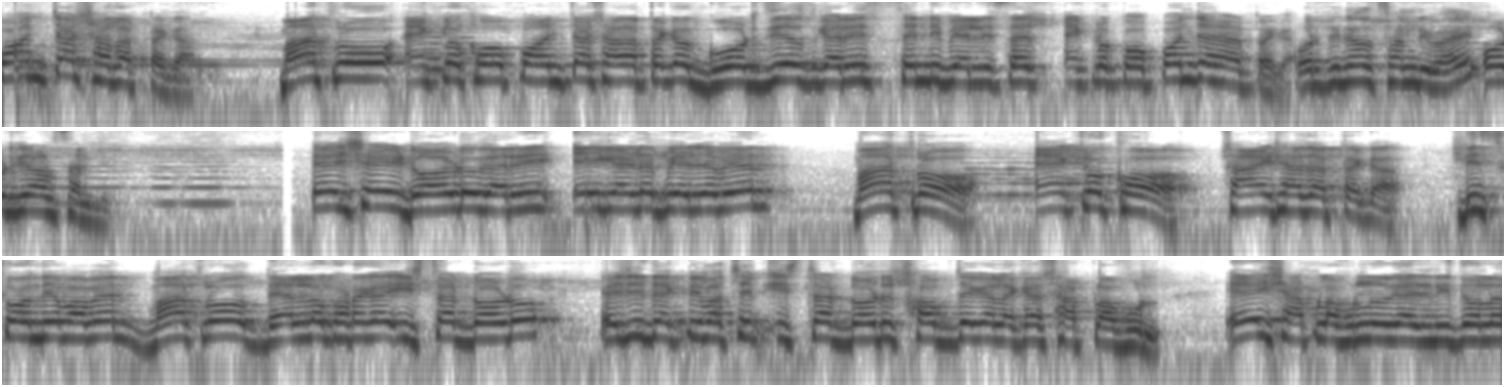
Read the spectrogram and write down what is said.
পঞ্চাশ হাজার টাকা। মাত্র এক লক্ষ পঞ্চাশ হাজার টাকা গর্জিয়াস গাড়ি সেন্ডি বিয়াল্লিশ সাইজ এক লক্ষ পঞ্চাশ হাজার টাকা। অরিজিনাল সান্ডি ভাই। অরিজিনাল সান্ডি এই সেই ডয়ডো গাড়ি এই গাড়িটা পেয়ে যাবেন মাত্র এক লক্ষ ষাট হাজার টাকা। ডিসকাউন্ট দিয়ে পাবেন মাত্র দেড় লক্ষ টাকা স্টার ডয়ডো এই যে দেখতে পাচ্ছেন স্টার ডয়ডো সব জায়গায় লেখা শাপলা ফুল। এই শাপলা ফুলের গাড়ি নিতে হলে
